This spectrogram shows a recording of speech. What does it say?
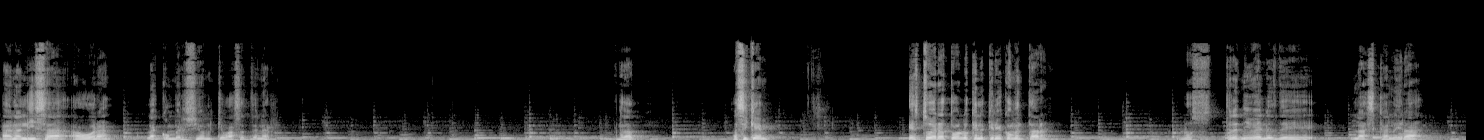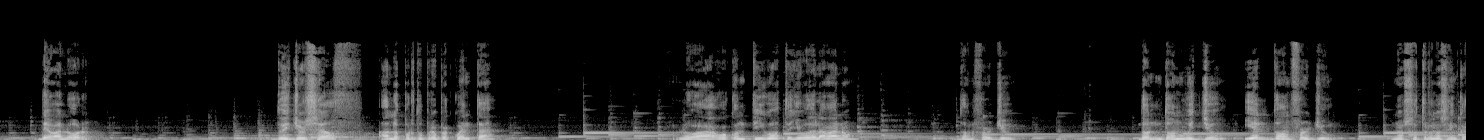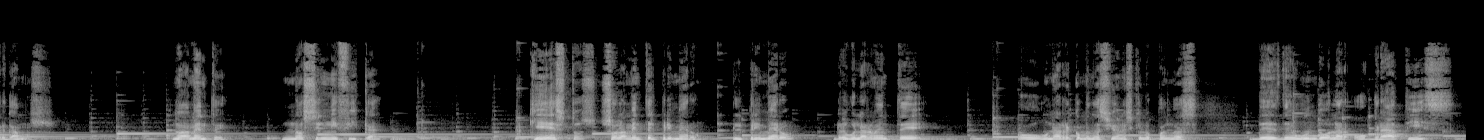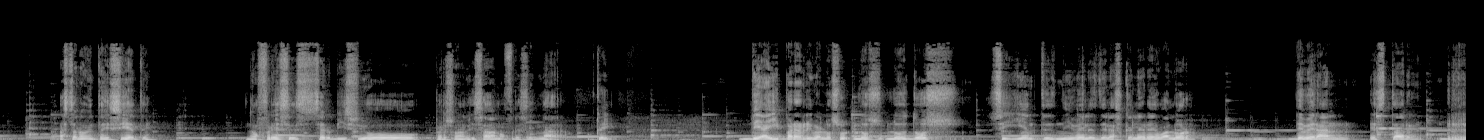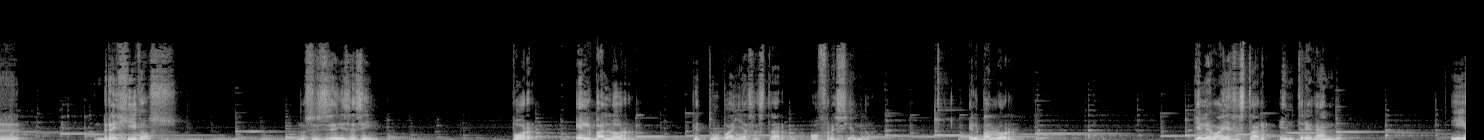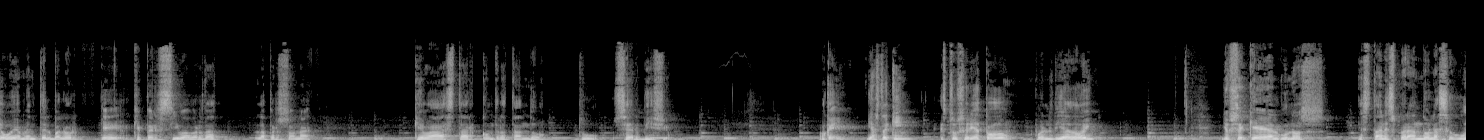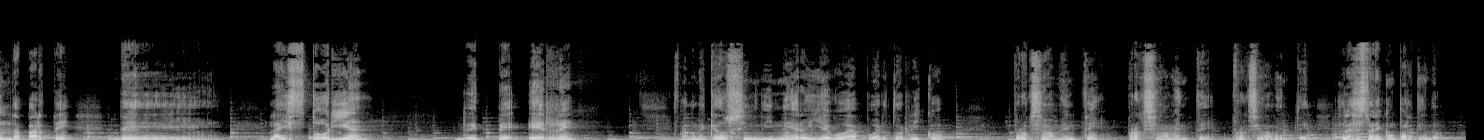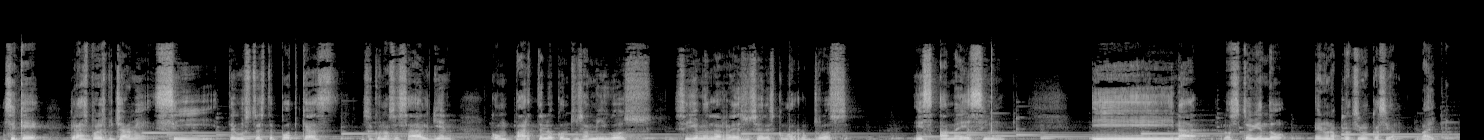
analiza ahora la conversión que vas a tener. ¿Verdad? Así que esto era todo lo que le quería comentar los tres niveles de la escalera de valor. Do it yourself, hazlo por tu propia cuenta. Lo hago contigo, te llevo de la mano. Done for you. Done, done with you y el done for you. Nosotros nos encargamos. Nuevamente, no significa que estos, solamente el primero, el primero regularmente o una recomendación es que lo pongas desde un dólar o gratis hasta 97. No ofreces servicio personalizado, no ofreces nada, ¿ok? De ahí para arriba, los, dos siguientes niveles de la escalera de valor deberán estar regidos, no sé si se dice así, por el valor que tú vayas a estar ofreciendo. El valor que le vayas a estar entregando. Y obviamente el valor que, perciba, ¿verdad? La persona que va a estar contratando tu servicio. Ok, y hasta aquí. Esto sería todo por el día de hoy. Yo sé que algunos están esperando la segunda parte de la historia de PR. Cuando me quedo sin dinero y llego a Puerto Rico próximamente próximamente, próximamente se las estaré compartiendo. Así que gracias por escucharme. Si te gustó este podcast o si conoces a alguien, compártelo con tus amigos. Sígueme en las redes sociales como Ruth is amazing. Y nada, los estoy viendo en una próxima ocasión. Bye.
